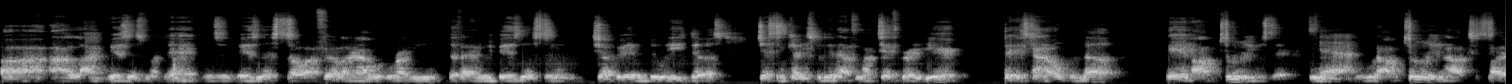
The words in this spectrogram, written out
Uh, I like business. My dad was in business, so I felt like I would run the family business and jump in and do what he does just in case. But then after my 10th grade year, things kind of opened up and opportunity was there. Yeah. When opportunity knocks, it's like,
